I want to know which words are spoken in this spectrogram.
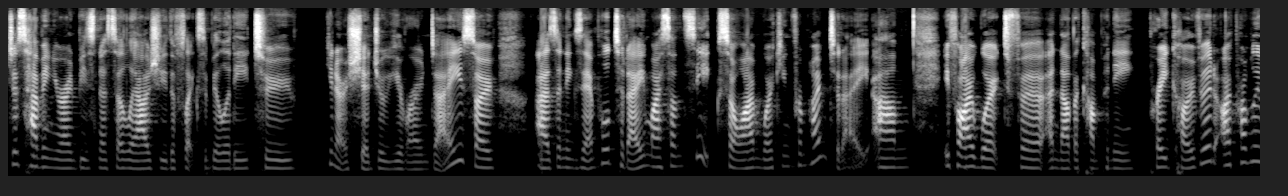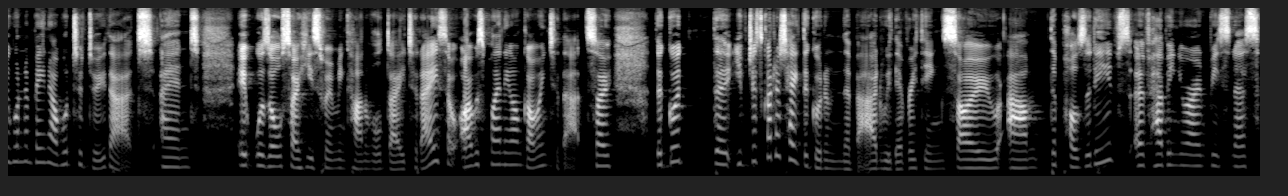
just having your own business allows you the flexibility to you know schedule your own day. So as an example today my son's sick so i'm working from home today. Um, if i worked for another company pre-covid i probably wouldn't have been able to do that. And it was also his swimming carnival day today so i was planning on going to that. So the good the, you've just got to take the good and the bad with everything. So um, the positives of having your own business,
